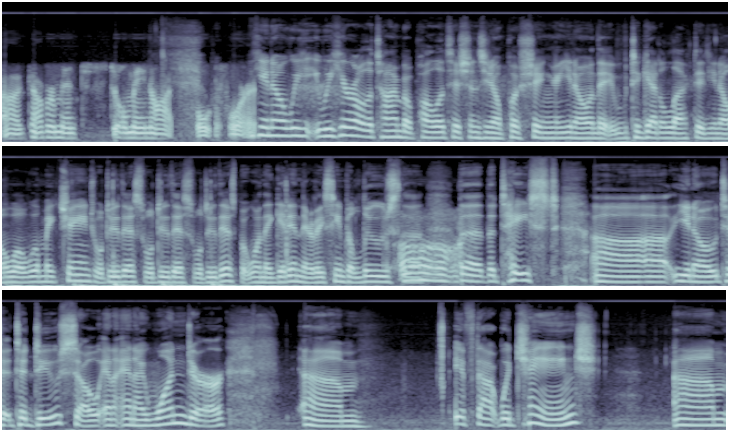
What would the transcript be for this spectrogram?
uh, government still may not vote for it. You know, we we hear all the time about politicians, you know, pushing, you know, and they, to get elected. You know, well, we'll make change, we'll do this, we'll do this, we'll do this. But when they get in there, they seem to lose the oh. the, the taste, uh, you know, to to do so. And and I wonder. Um, if that would change um,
